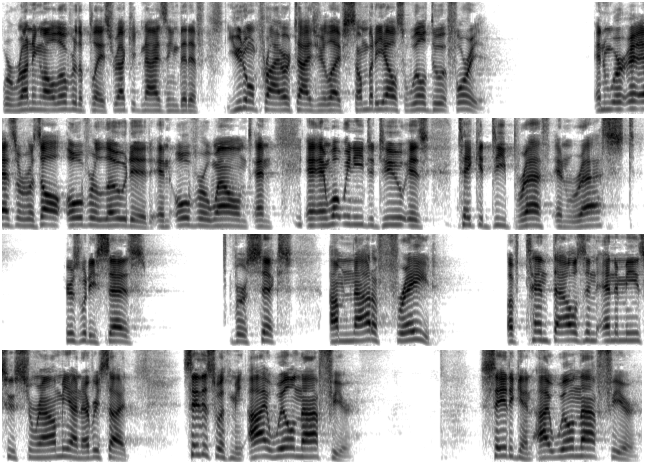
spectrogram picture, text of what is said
We're running all over the place, recognizing that if you don't prioritize your life, somebody else will do it for you. And we're, as a result, overloaded and overwhelmed. And, and what we need to do is take a deep breath and rest. Here's what he says, verse 6 I'm not afraid of 10,000 enemies who surround me on every side. Say this with me I will not fear. Say it again I will not fear.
